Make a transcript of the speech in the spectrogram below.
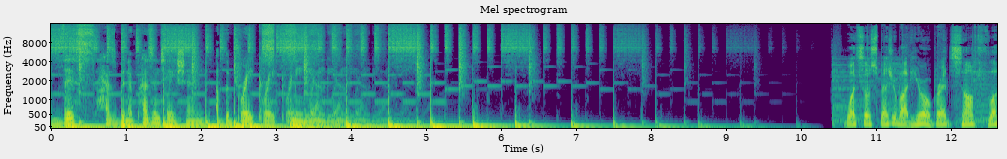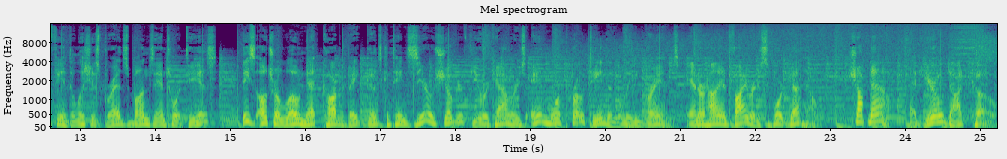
This has been a presentation of the Break Break Media. What's so special about Hero Bread's soft, fluffy, and delicious breads, buns, and tortillas? These ultra low net carb baked goods contain zero sugar, fewer calories, and more protein than the leading brands, and are high in fiber to support gut health. Shop now at hero.co.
